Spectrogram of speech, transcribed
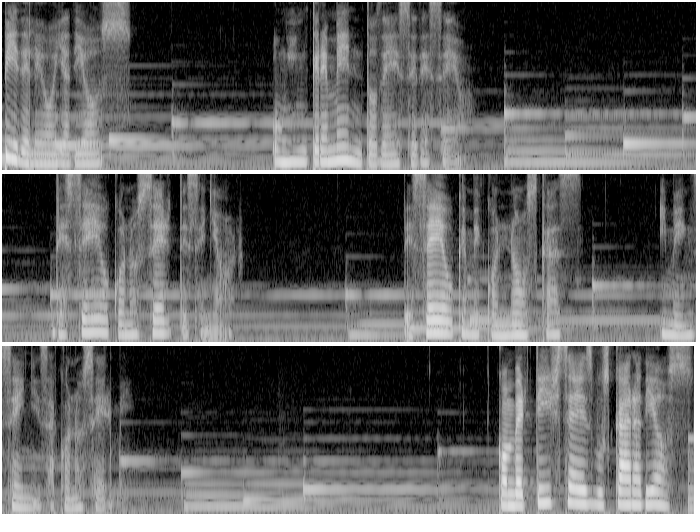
Pídele hoy a Dios un incremento de ese deseo. Deseo conocerte, Señor. Deseo que me conozcas y me enseñes a conocerme. Convertirse es buscar a Dios,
